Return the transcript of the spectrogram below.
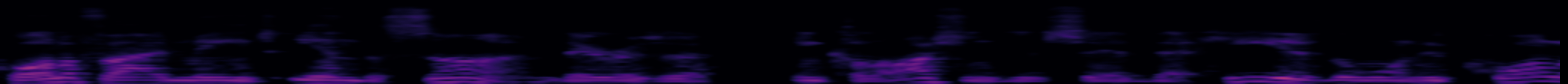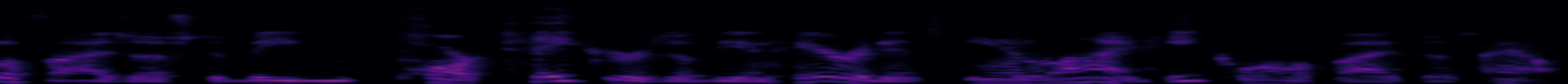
Qualified means in the Son. There is a in Colossians, it said that He is the one who qualifies us to be partakers of the inheritance in light. He qualifies us out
